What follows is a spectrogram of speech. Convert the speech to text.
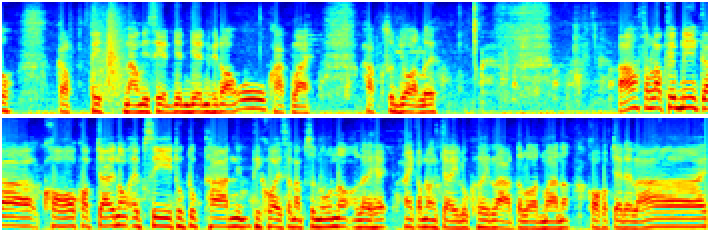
ตัวกับที่น้ำวิเศษเย็นๆพี่น้องโอ้คักลายคักสุดยอดเลยเอาสำหรับคลิปนี้ก็ขอขอบใจน้อง FC ทุกๆท่านที่คอยสนับสนุนเนาะอะไรให้กำลังใจลูกเคยลาตลอดมาเนาะขอขอบใจได้หลาย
